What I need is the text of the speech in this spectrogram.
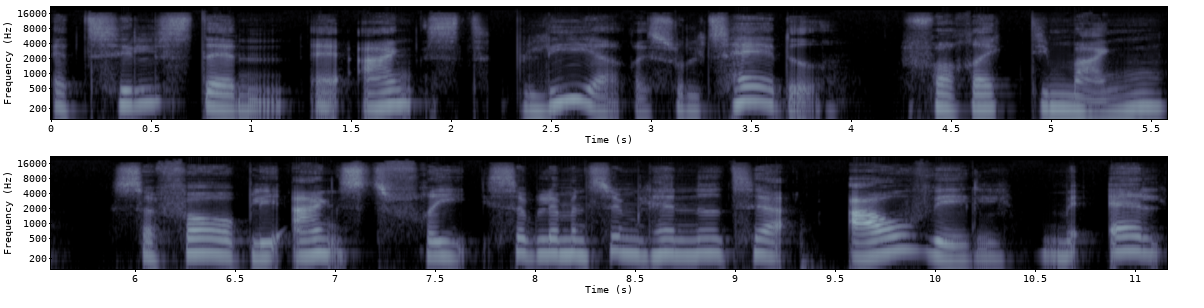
at tilstanden af angst bliver resultatet for rigtig mange. Så for at blive angstfri, så bliver man simpelthen nødt til at afvikle med alt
